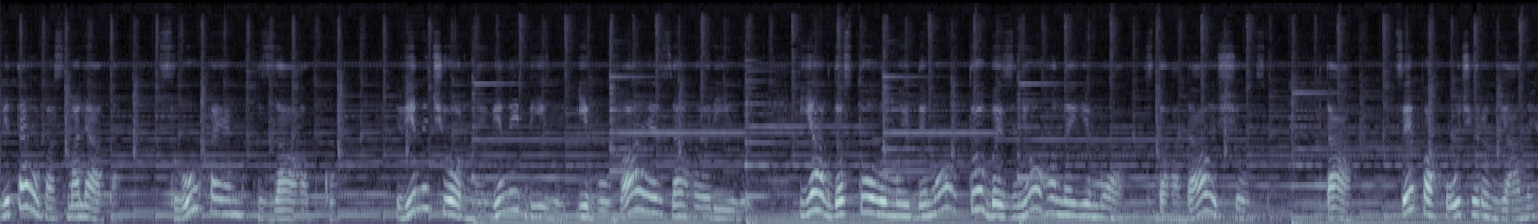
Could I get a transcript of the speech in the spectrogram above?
Вітаю вас, малята! Слухаємо загадку. Він і чорний, він і білий, і буває загорілий. Як до столу ми йдемо, то без нього не їмо. Здогадали, що це? Так, це пахучий рум'яний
